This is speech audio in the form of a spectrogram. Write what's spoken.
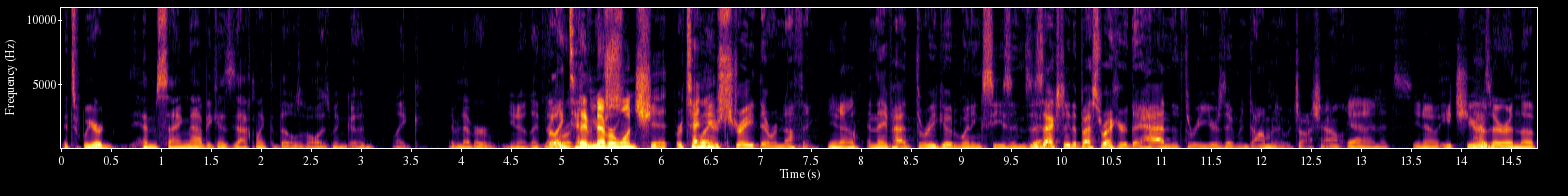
It's weird him saying that because he's acting like the Bills have always been good. Like they've never, you know, they've For never, like they've never won shit for 10 Like, years straight they were nothing You know. and they've had three good winning seasons this is actually the best record they had in the three years they've been dominant with josh allen Yeah, and it's you know each year they're in the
